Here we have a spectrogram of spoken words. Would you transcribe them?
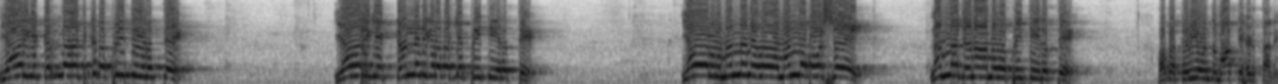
ಯಾರಿಗೆ ಕರ್ನಾಟಕದ ಪ್ರೀತಿ ಇರುತ್ತೆ? ಯಾರಿಗೆ ಕನ್ನಡಿಗರ ಬಗ್ಗೆ ಪ್ರೀತಿ ಇರುತ್ತೆ? ಯಾರು ನನ್ನ ನೆಲ ನನ್ನ ಭಾಷೆ, ನನ್ನ ಜನ ಅನ್ನುವ ಪ್ರೀತಿ ಇರುತ್ತೆ. ಒಬ್ಬ ಕವಿ ಒಂದು ಮಾತು ಹೇಳ್ತಾನೆ,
